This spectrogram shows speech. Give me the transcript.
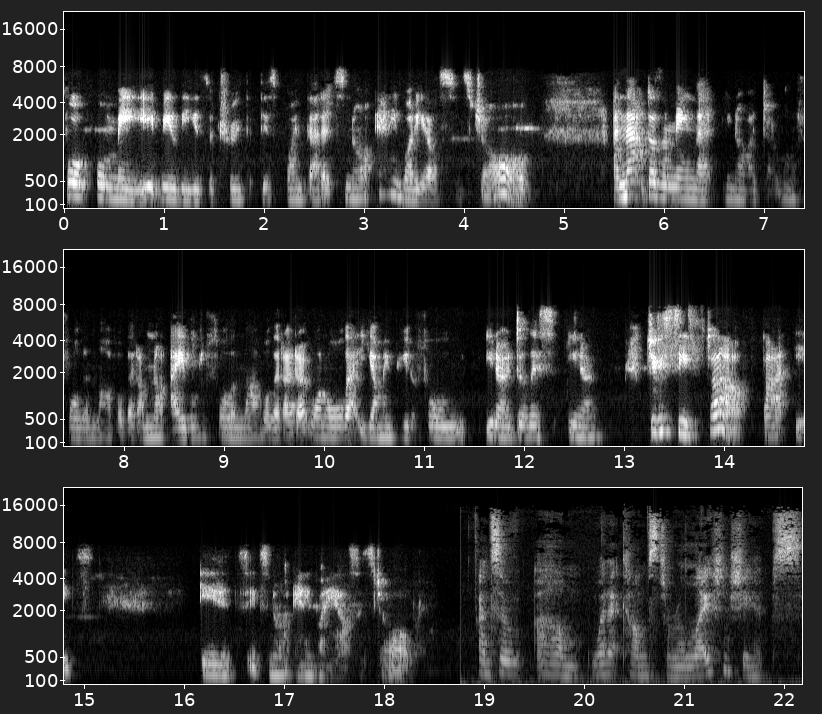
for for me. It really is the truth at this point that it's not anybody else's job. And that doesn't mean that, you know, I don't want to fall in love or that I'm not able to fall in love or that I don't want all that yummy, beautiful, you know, delish, you know, juicy stuff. But it's it's it's not anybody else's job. And so, um, when it comes to relationships,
